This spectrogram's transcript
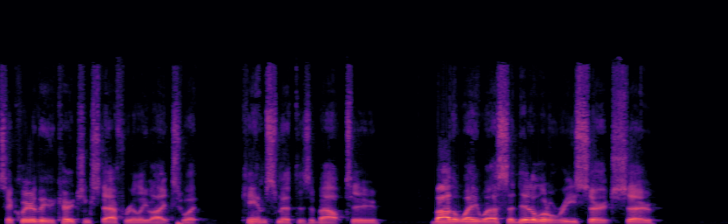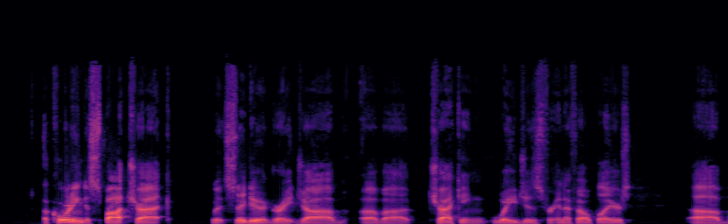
so clearly the coaching staff really likes what Cam Smith is about too. By the way, Wes, I did a little research. So according to Spotrac, which they do a great job of uh, tracking wages for NFL players. Uh,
